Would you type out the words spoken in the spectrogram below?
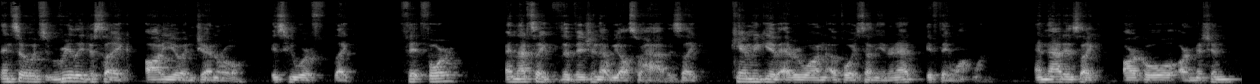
And so it's really just like audio in general is who we're like fit for and that's like the vision that we also have is like can we give everyone a voice on the internet if they want one? And that is like our goal our mission.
